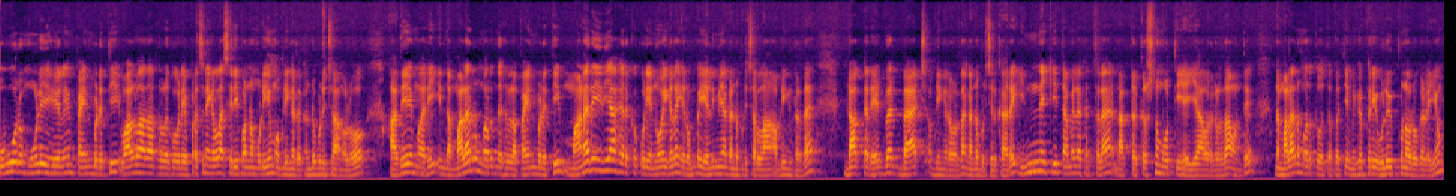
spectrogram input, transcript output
ஒவ்வொரு மூலிகைகளையும் பயன்படுத்தி வாழ்வாதாரத்தில் இருக்கக்கூடிய பிரச்சனைகள்லாம் சரி பண்ண முடியும் அப்படிங்கிறத கண்டுபிடிச்சாங்களோ அதே மாதிரி இந்த மலர் மருந்துகளில் பயன்படுத்தி மனரீதியாக இருக்கக்கூடிய நோய்களை ரொம்ப எளிமையாக கண்டுபிடிச்சிடலாம் அப்படிங்கிறத டாக்டர் எட்வர்ட் பேட்ச் அப்படிங்கிறவர் தான் கண்டுபிடிச்சிருக்காரு. இன்னைக்கு தமிழகத்தில் டாக்டர் கிருஷ்ணமூர்த்தி ஐயா அவர்கள் தான் வந்து இந்த மலர் மருத்துவத்தை பற்றி மிகப்பெரிய விழிப்புணர்வுகளையும்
